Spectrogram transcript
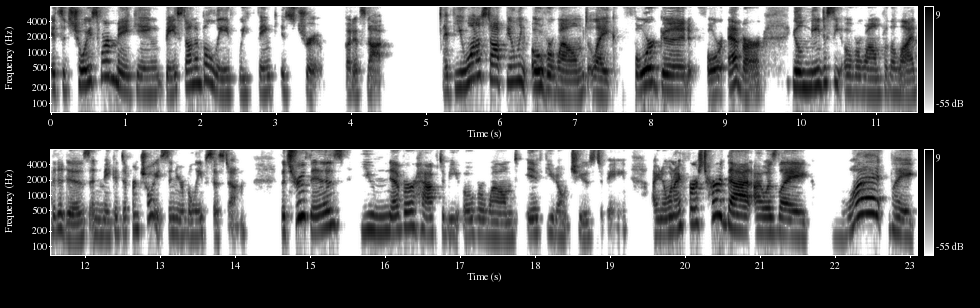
It's a choice we're making based on a belief we think is true, but it's not. If you want to stop feeling overwhelmed, like for good forever, you'll need to see overwhelm for the lie that it is and make a different choice in your belief system. The truth is, you never have to be overwhelmed if you don't choose to be. I know when I first heard that, I was like, what? Like,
